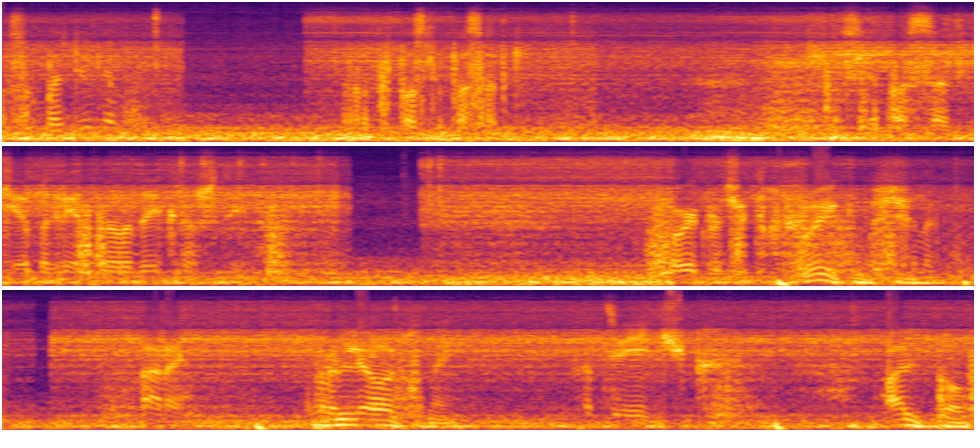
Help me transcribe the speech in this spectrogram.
Освободили. Вот после посадки. После посадки обогрев провода и кронштейн. Выключить. Выключено. Пары. Прилетный. Ответчик. Альтов.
